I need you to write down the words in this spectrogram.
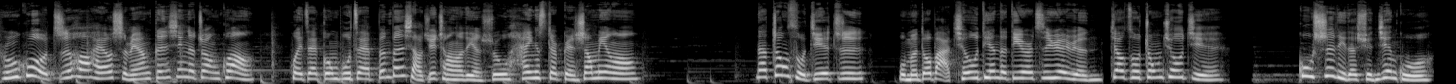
如果之后还有什么样更新的状况，会再公布在奔奔小剧场的脸书和 Instagram 上面哦。那众所皆知，我们都把秋天的第二次月圆叫做中秋节。故事里的玄剑国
